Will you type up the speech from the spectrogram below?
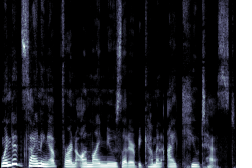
When did signing up for an online newsletter become an IQ test?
